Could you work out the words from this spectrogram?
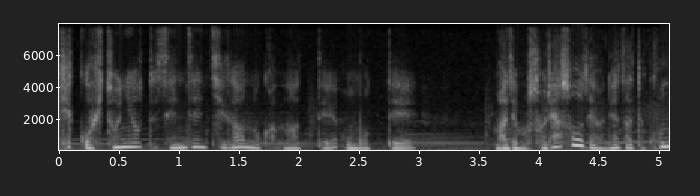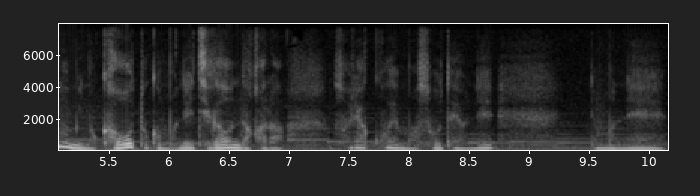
結構人によって全然違うのかなって思って。まあでもそりゃそうだよね。だって好みの顔とかもね違うんだからそりゃ声もそうだよね。でもね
